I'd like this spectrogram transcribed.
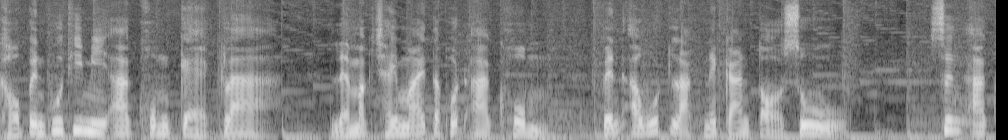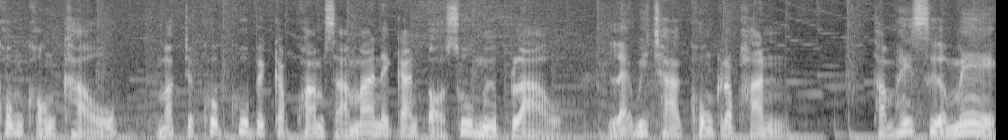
เขาเป็นผู้ที่มีอาคมแก่กล้า และมักใช้ไม้ตะพดอาคม เป็นอาวุธหลักในการต่อสู้ ซึ่งอาคมของเขามักจะควบคู่ไปกับความสามารถในการต่อสู้มือเปล่า และวิชาคงกระพันทำให้เสือเมฆ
